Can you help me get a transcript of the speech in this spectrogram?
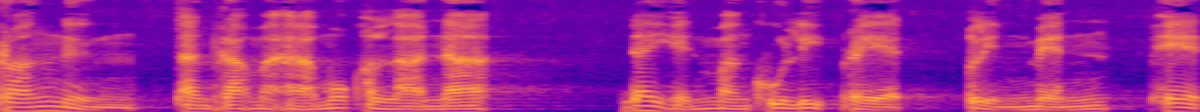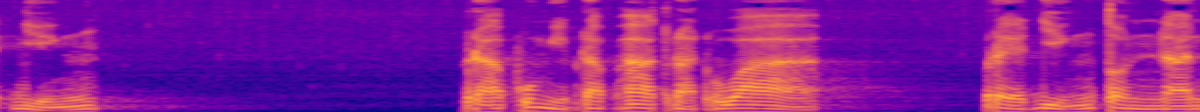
ครั้งหนึ่ง ท่านพระมหาโมคคลานะ ได้เห็นมังคุลิเปรต กลิ่นเหม็น เพศหญิง พระผู้มีพระภาคตรัสว่า เปรตหญิงตนนั้น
